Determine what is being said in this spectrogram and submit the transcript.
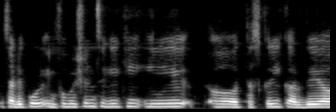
ਸਾਡੇ ਕੋਲ ਇਨਫੋਰਮੇਸ਼ਨ ਸੀਗੀ ਕਿ ਇਹ ਅ, ਤਸਕਰੀ ਕਰਦੇ ਆ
